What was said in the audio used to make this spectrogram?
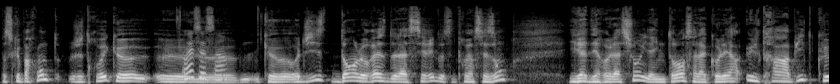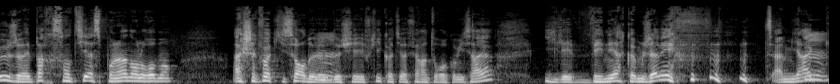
Parce que par contre, j'ai trouvé que euh, Ouais, le- que Hodges, dans le reste de la série de cette première saison, il a des relations, il a une tendance à la colère ultra rapide que j'avais pas ressenti à ce point-là dans le roman. À chaque fois qu'il sort de, Mm. de chez les flics quand il va faire un tour au commissariat, il est vénère comme jamais. c'est un miracle.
